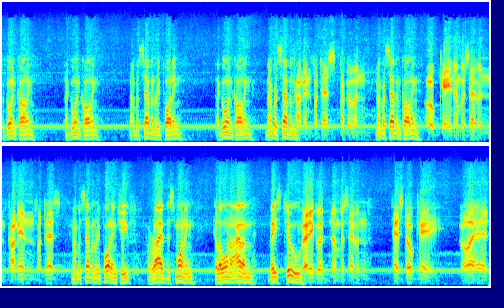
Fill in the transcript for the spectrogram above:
Paguan calling. Paguan calling. Number seven reporting. Paguan calling. Number seven. Come in for test, Paguan. Number seven calling. Okay, number seven. Come in for test. Number seven reporting, Chief. Arrived this morning. Hilaona Island, base two. Very good, number seven. Test okay. Go ahead.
